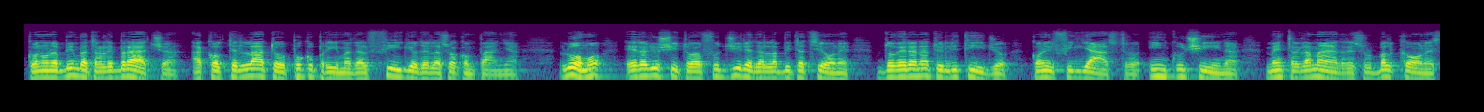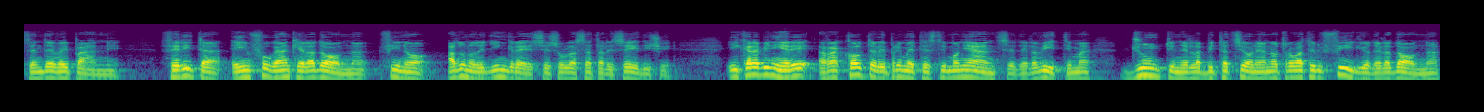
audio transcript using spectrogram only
con una bimba tra le braccia, accoltellato poco prima dal figlio della sua compagna. L'uomo era riuscito a fuggire dall'abitazione dove era nato il litigio con il figliastro in cucina mentre la madre sul balcone stendeva i panni. Ferita e in fuga anche la donna fino ad uno degli ingressi sulla statale 16. I carabinieri, raccolte le prime testimonianze della vittima, giunti nell'abitazione hanno trovato il figlio della donna,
